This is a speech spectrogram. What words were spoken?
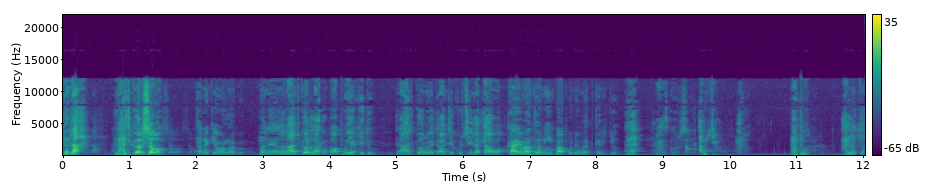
દાદા રાજગોર છો? તને કેવો લાગુ? મને તો રાજગોર લાગો બાપુએ કીધું. રાજગોર હોય રાજી ખુશી લેતા આવો કાંઈ વાંધો નહીં બાપુને વાત કરી ગયો હે? રાજગોર છો. આવી જાઓ. હાલો. બાપુ હાલો તો.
